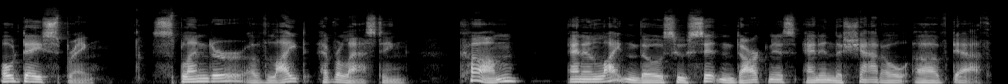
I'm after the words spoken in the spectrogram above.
O day spring, splendor of light everlasting, come and enlighten those who sit in darkness and in the shadow of death.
